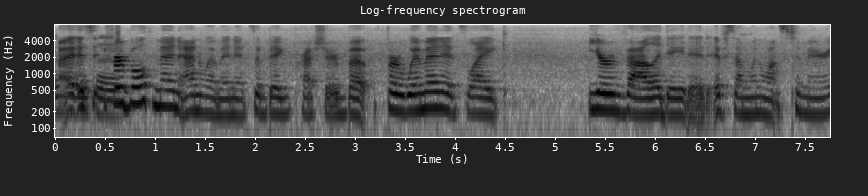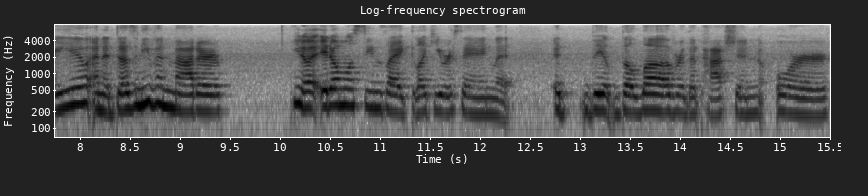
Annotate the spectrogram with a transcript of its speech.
it's Mhm. for both men and women it's a big pressure but for women it's like you're validated if someone wants to marry you and it doesn't even matter you know it almost seems like like you were saying that it the the love or the passion or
